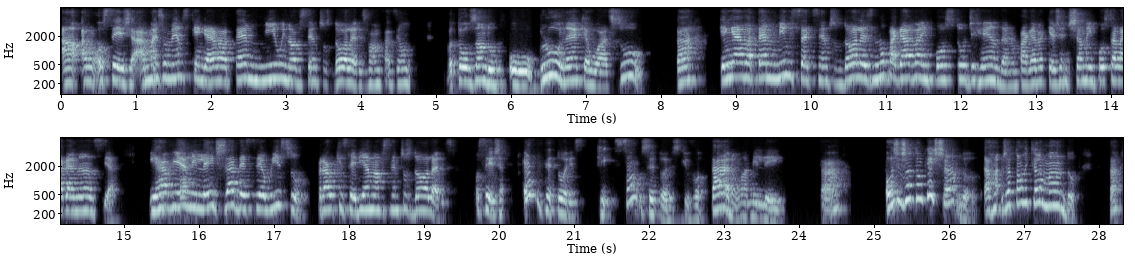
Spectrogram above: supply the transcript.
a, a, ou seja, a mais ou menos quem ganhava até 1.900 dólares, vamos fazer um, estou usando o, o blue, né, que é o azul, tá? Quem ganhava até 1.700 dólares não pagava imposto de renda, não pagava o que a gente chama imposto à ganância. E Javier Milei já desceu isso para o que seria 900 dólares. Ou seja, esses setores, que são os setores que votaram a Milley, tá? hoje já estão queixando, tá? já estão reclamando. Tá?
